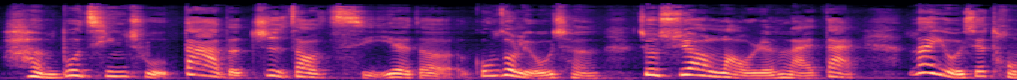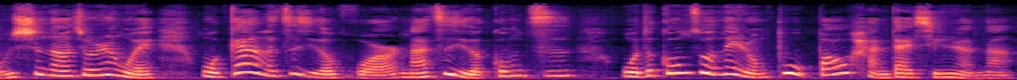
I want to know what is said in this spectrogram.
很不清楚大的制造企业的工作流程，就需要老人来带。那有些同事呢就认为，我干了自己的活儿，拿自己的工资，我的工作内容不包含带新人呢。”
